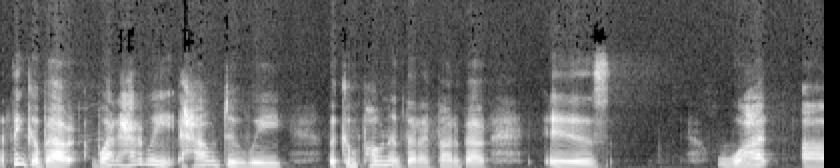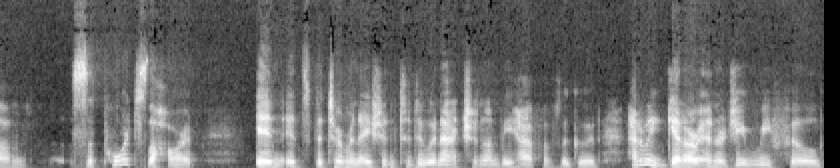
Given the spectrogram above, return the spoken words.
I think about what, how do we, how do we, the component that I thought about is what um, supports the heart in its determination to do an action on behalf of the good? How do we get our energy refilled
